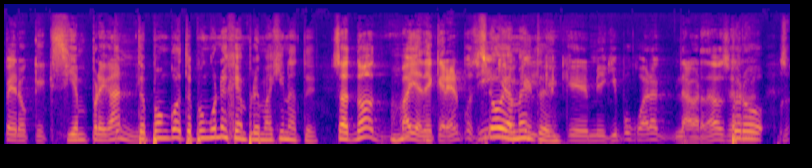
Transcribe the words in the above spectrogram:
pero que siempre gane. Te pongo, te pongo un ejemplo, imagínate. O sea, no, vaya, de querer, pues sí, Sí, obviamente. Que, que mi equipo jugara, la verdad, o sea, pero, como,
